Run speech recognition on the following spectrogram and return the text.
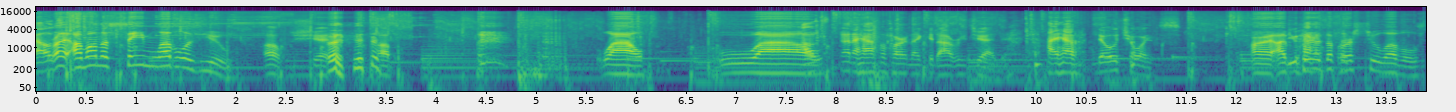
Alex. Right, I'm on the same level as you. Oh, shit. Up. Wow. Wow. Alex got a half a heart and I cannot regen. I have no choice. Alright, I've You cleared the first two levels.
